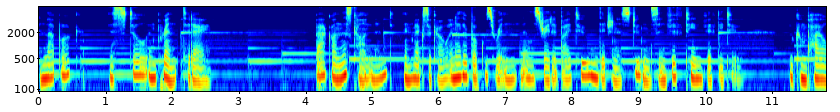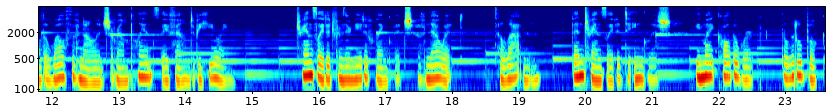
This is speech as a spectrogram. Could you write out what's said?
And that book is still in print today. Back on this continent, in Mexico, another book was written and illustrated by two indigenous students in 1552, who compiled a wealth of knowledge around plants they found to be healing. Translated from their native language of Nahuatl to Latin, then translated to English, we might call the work The Little Book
